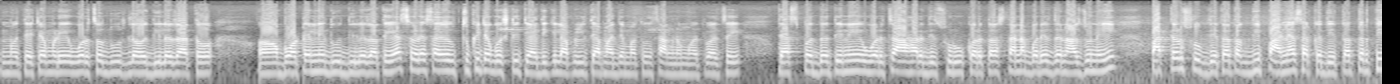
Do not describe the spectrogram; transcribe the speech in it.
मग त्याच्यामुळे वरचं दूध दिलं जातं. बॉटलने दूध दिलं जातं. या सगळ्या सा- चुकीच्या गोष्टी त्या देखील आपल्याला त्या माध्यमातून सांगणं महत्त्वाचं आहे. त्याच पद्धतीने वरचा आहार दे सुरू करत असताना बरेच जण अजूनही पातळ सूप देतात. अगदी पाण्यासारखं देतात. तर ते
